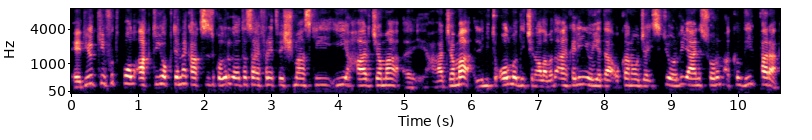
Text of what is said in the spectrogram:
E, diyor ki futbol aktı yok demek haksızlık olur. Galatasaray Fred ve Şimanski'yi iyi harcama e, harcama limiti olmadığı için alamadı. Ankalinho ya da Okan Hoca istiyordu. Yani sorun akıl değil para.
